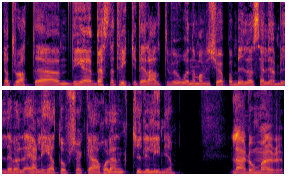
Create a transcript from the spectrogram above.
jag tror att um, det bästa tricket är alltid, när man vill köpa en bil eller sälja en bil, det är väl ärlighet och försöka hålla en tydlig linje. Lärdomar,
